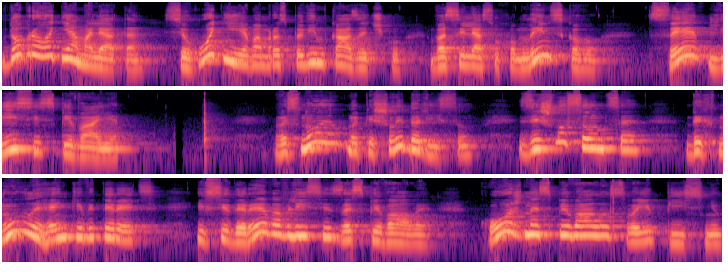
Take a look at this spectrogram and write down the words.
Доброго дня, малята! Сьогодні я вам розповім казочку Василя Сухомлинського Все в лісі співає. Весною ми пішли до лісу. Зійшло сонце, дихнув легенький вітерець, і всі дерева в лісі заспівали. Кожне співало свою пісню.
